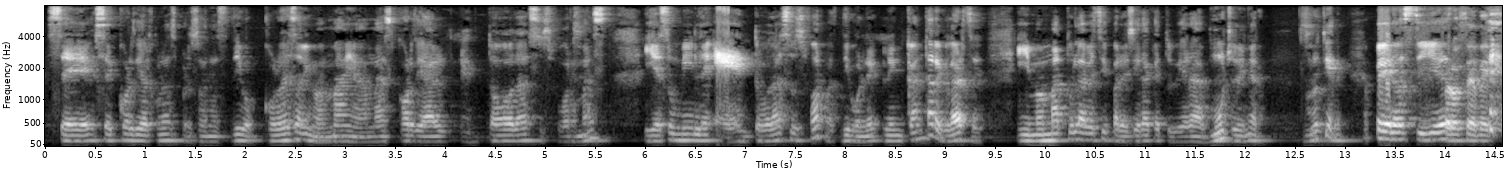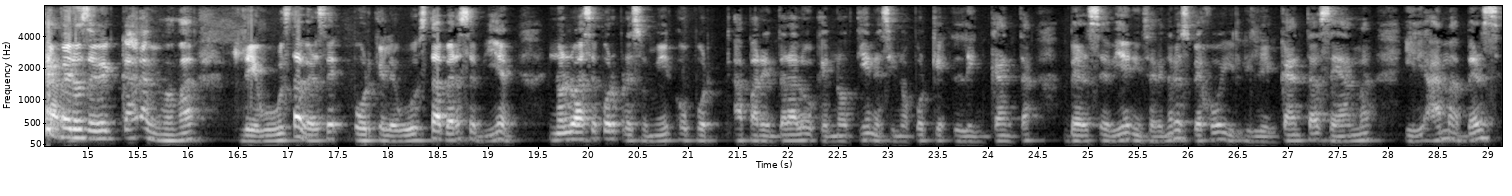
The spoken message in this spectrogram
sé, sé cordial con las personas. Digo, conoces a mi mamá, mi mamá es cordial en todas sus formas y es humilde en todas sus formas. Digo, le, le encanta arreglarse. Y mi mamá tú la ves y pareciera que tuviera mucho dinero. No lo tiene, pero sí es. Pero se ve cara. pero se ve cara. Mi mamá le gusta verse porque le gusta verse bien. No lo hace por presumir o por aparentar algo que no tiene, sino porque le encanta verse bien y se ve en el espejo y, y le encanta, se ama y ama verse.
